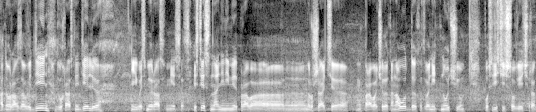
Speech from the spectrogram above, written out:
одного раза в день, двух раз в неделю и восьми раз в месяц. Естественно, они не имеют права э, нарушать э, право человека на отдых, звонить ночью после 10 часов вечера.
